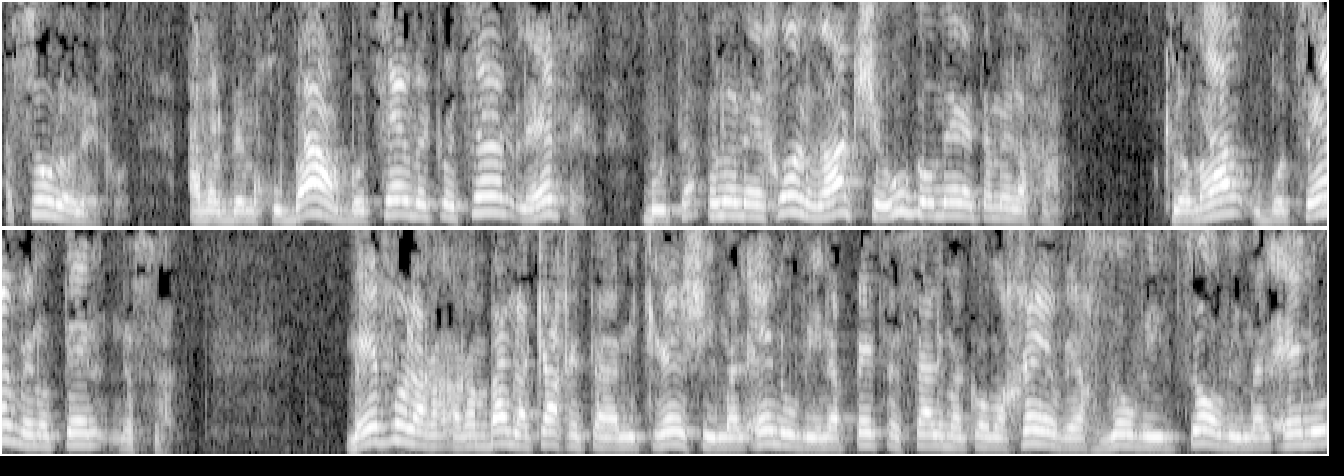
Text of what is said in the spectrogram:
אסור לו לאכול. אבל במחובר, בוצר וקוצר, להפך, מותר לו לאכול רק כשהוא גומר את המלאכה. כלומר, הוא בוצר ונותן נסל. מאיפה הרמב"ם לקח את המקרה שימלאנו וינפץ עשה למקום אחר ויחזור ויבצור וימלאנו?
